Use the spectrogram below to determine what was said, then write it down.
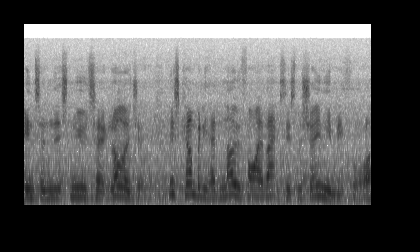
into this new technology. This company had no five-axis machining before.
